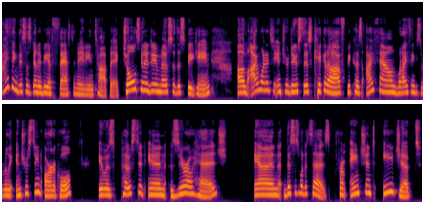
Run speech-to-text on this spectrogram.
I think this is going to be a fascinating topic. Joel's going to do most of the speaking. Um, I wanted to introduce this, kick it off, because I found what I think is a really interesting article. It was posted in Zero Hedge. And this is what it says From ancient Egypt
